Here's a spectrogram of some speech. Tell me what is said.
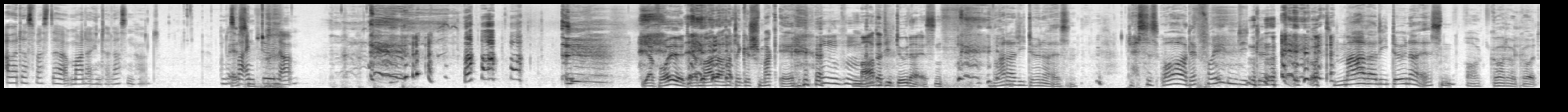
Aber das, was der Marder hinterlassen hat. Und das war ein Essen. Döner. Jawohl, der Marder hatte Geschmack, ey. Marder die Döner essen. Marder die Döner essen. Das ist, oh, der Folgentitel. Oh Gott. Marder die Döner essen. Oh Gott, oh Gott.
